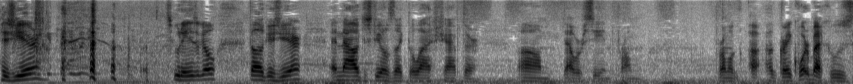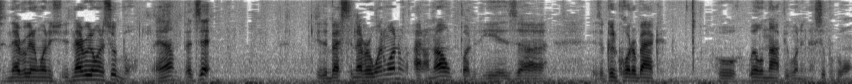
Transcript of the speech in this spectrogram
his year two days ago. Felt like his year, and now it just feels like the last chapter um, that we're seeing from from a, a, great quarterback who's never going to win. A, never going to win a Super Bowl. Yeah, that's it. Is he the best to never win one? I don't know, but he is uh, is a good quarterback who will not be winning a Super Bowl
